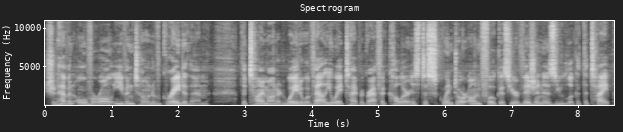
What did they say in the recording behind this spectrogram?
should have an overall even tone of gray to them. The time-honored way to evaluate typographic color is to squint or unfocus your vision as you look at the type.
